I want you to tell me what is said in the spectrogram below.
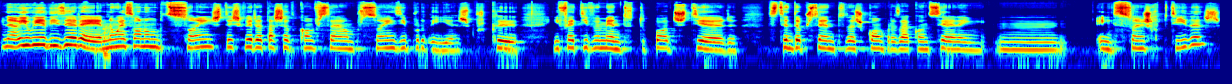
Não, eu ia dizer é, não é só o número de sessões, tens que ver a taxa de conversão por sessões e por dias, porque efetivamente tu podes ter 70% das compras a acontecerem hum, em sessões repetidas,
